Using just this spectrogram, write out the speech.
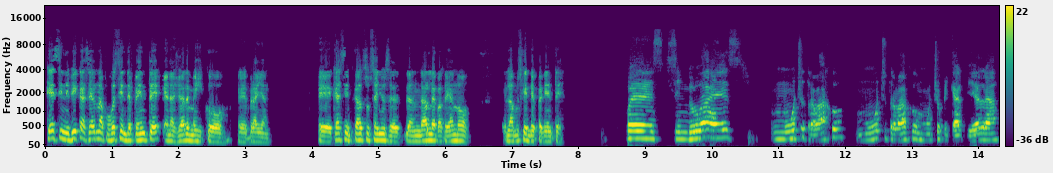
¿qué significa ser una propuesta independiente en la Ciudad de México, eh, Brian? Eh, ¿Qué ha significado sus años de andarle batallando en la música independiente? Pues sin duda es mucho trabajo, mucho trabajo, mucho picar piedra,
